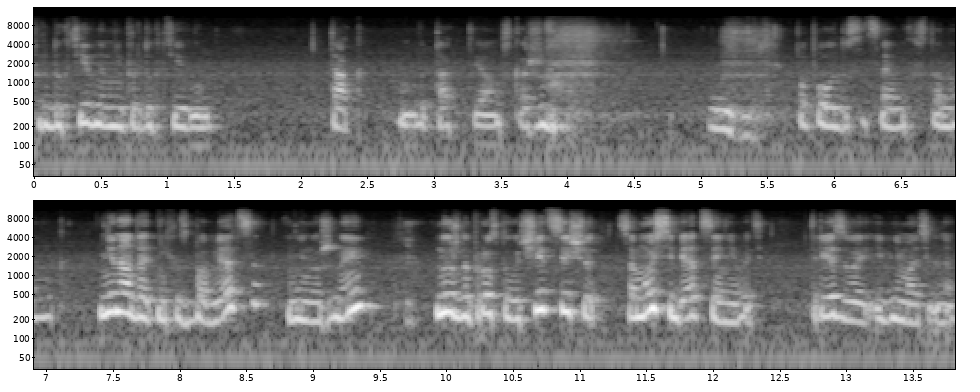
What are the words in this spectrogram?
продуктивным, непродуктивным. Так, вот так я вам скажу По поводу социальных установок. Не надо от них избавляться, они нужны. Нужно просто учиться еще самой себя оценивать трезво и внимательно.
